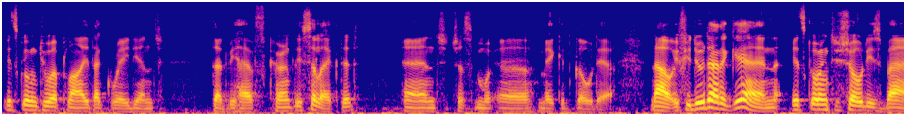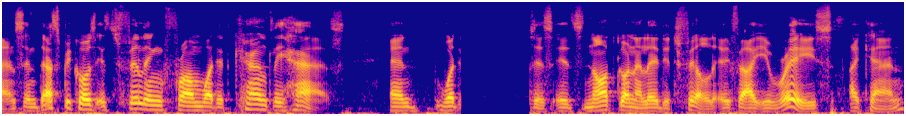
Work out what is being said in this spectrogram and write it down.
it's going to apply that gradient that we have currently selected, and just uh, make it go there. Now, if you do that again, it's going to show these bands, and that's because it's filling from what it currently has. And what it is, it's not going to let it fill. If I erase, I can,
